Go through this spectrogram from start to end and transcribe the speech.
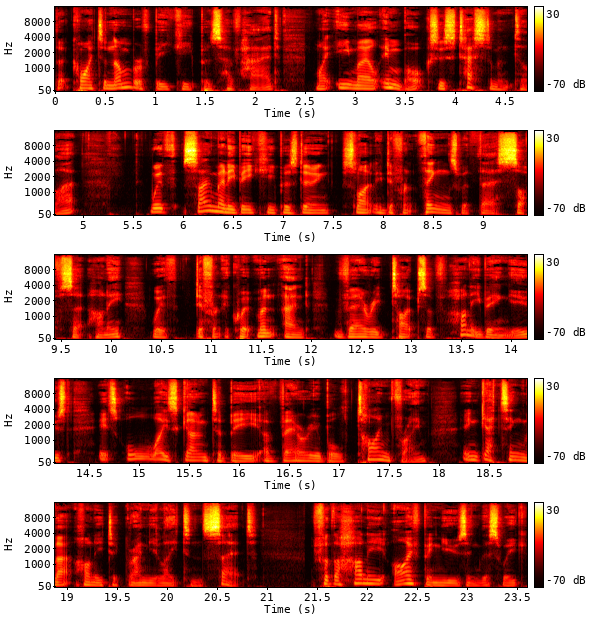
that quite a number of beekeepers have had. My email inbox is testament to that. With so many beekeepers doing slightly different things with their soft set honey, with different equipment and varied types of honey being used, it's always going to be a variable time frame in getting that honey to granulate and set. For the honey I've been using this week,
